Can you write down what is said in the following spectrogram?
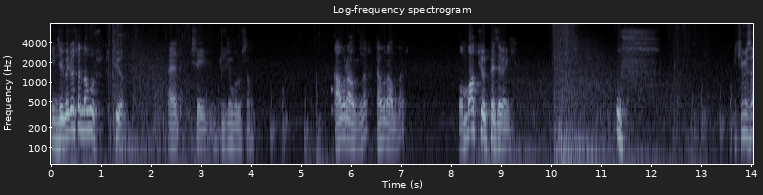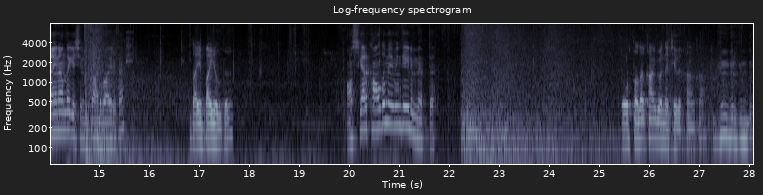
İnce görüyorsan da vur. Tutuyor. Eğer şey düzgün vurursan. Cover aldılar. Cover aldılar. Bomba atıyor pezevenk. Uf. İkimiz aynı anda geçirdik galiba herife. Dayı bayıldı. Asker kaldı mı emin değilim map'te. Ortalığı kan gönlüne çevir kanka. Gümbür gümbür.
